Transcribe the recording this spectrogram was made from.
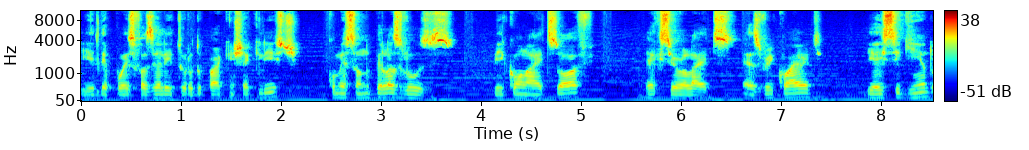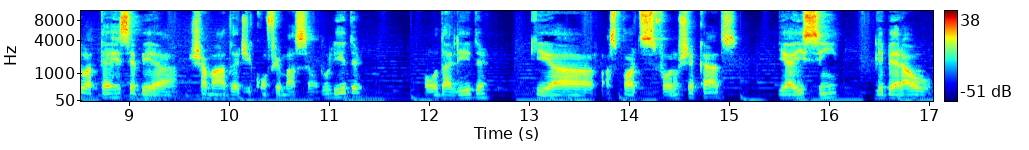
e depois fazer a leitura do parking checklist, começando pelas luzes, beacon lights off, Exterior Lights as required, e aí seguindo até receber a chamada de confirmação do líder ou da líder que a, as portas foram checadas, e aí sim liberar o,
